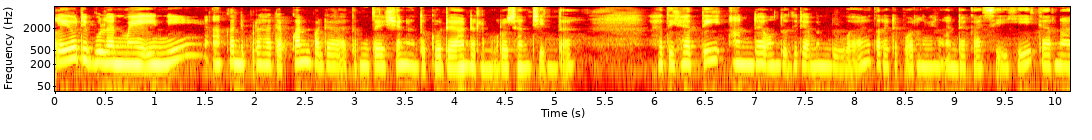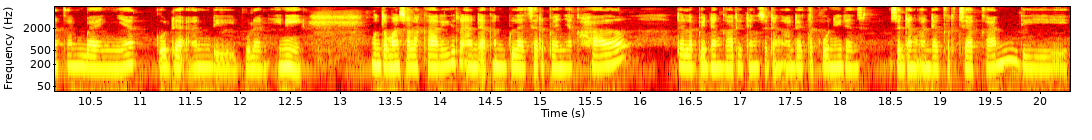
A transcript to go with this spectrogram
Leo di bulan Mei ini akan diperhadapkan pada temptation atau godaan dalam urusan cinta. Hati-hati Anda untuk tidak mendua terhadap orang yang Anda kasihi karena akan banyak godaan di bulan ini. Untuk masalah karir, Anda akan belajar banyak hal dalam bidang karir yang sedang Anda tekuni dan sedang Anda kerjakan di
